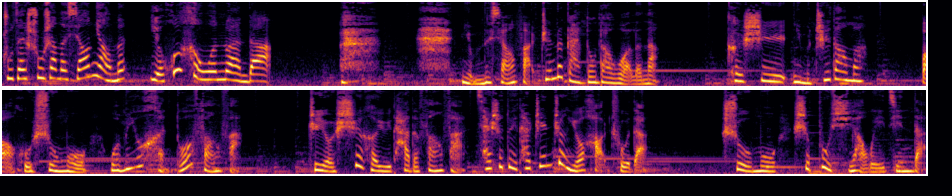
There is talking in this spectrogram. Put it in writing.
住在树上的小鸟们也会很温暖的。你们的想法真的感动到我了呢，可是你们知道吗？保护树木，我们有很多方法，只有适合于它的方法，才是对它真正有好处的。树木是不需要围巾的，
